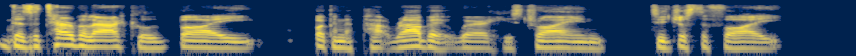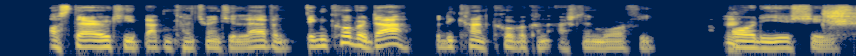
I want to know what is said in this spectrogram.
there's a terrible article by looking at Pat Rabbitte, where he's trying to justify austerity back in kind of 2011. They can cover that, but they can't cover kind of Ashling Murphy. mm. or the issues.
